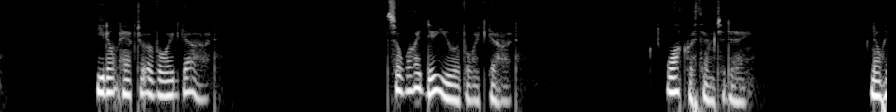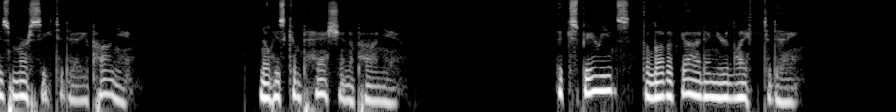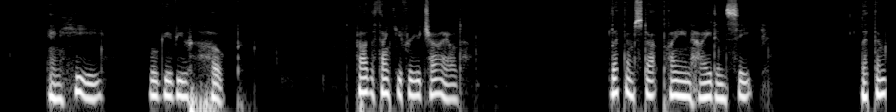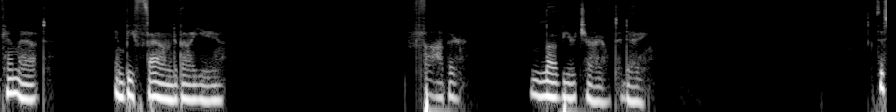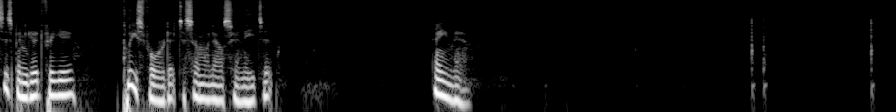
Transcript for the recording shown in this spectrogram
You don't have to avoid God. So why do you avoid God? Walk with Him today. Know His mercy today upon you. Know His compassion upon you. Experience the love of God in your life today, and He will give you hope Father, thank you for your child. Let them stop playing hide and seek. Let them come out and be found by you. Father, love your child today. If this has been good for you, please forward it to someone else who needs it. Amen.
